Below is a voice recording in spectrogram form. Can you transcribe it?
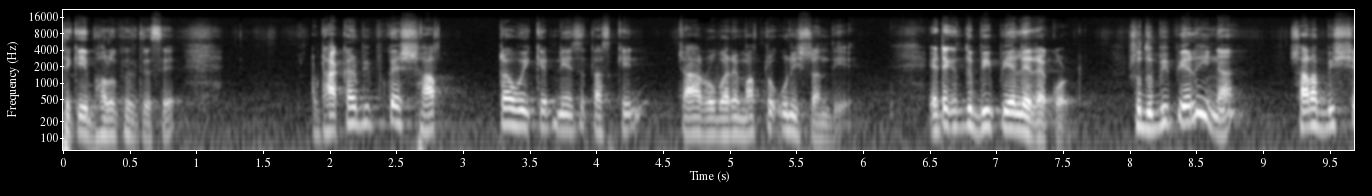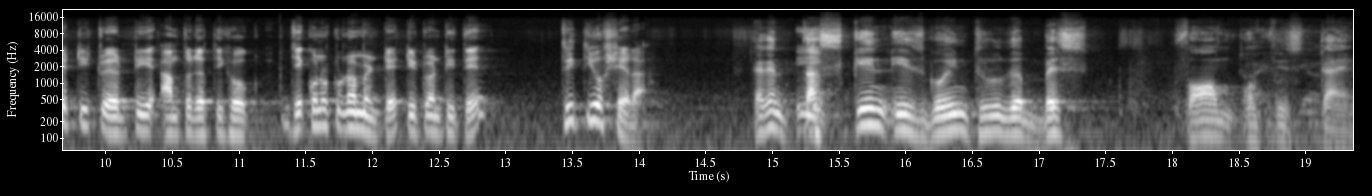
থেকেই ভালো খেলতেছে। ঢাকার বিপক্ষে সাতটা উইকেট নিয়েছে তাস্কিন, চার ওভারে মাত্র উনিশ রান দিয়ে। এটা কিন্তু বিপিএলের রেকর্ড শুধু বিপিএলই না সারা বিশ্বের টি টোয়েন্টি আন্তর্জাতিক হোক যে কোনো টুর্নামেন্টে টি টোয়েন্টিতে তৃতীয় সেরা। দেখেন Taskin is going through the best form of his time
